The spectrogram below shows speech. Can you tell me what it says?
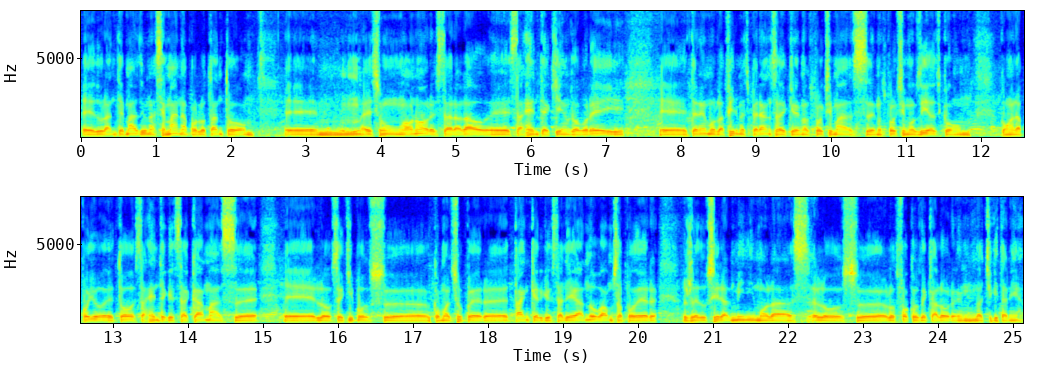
durante más de una semana, por lo tanto es un honor estar al lado de esta gente aquí en Roboré y tenemos la firme esperanza de que en los, próximas, en los próximos días con, con el apoyo de toda esta gente que está acá, más eh, eh, los equipos eh, como el super tanker que está llegando, vamos a poder reducir al mínimo las, los, los focos de calor en la chiquitanía.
